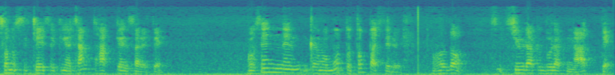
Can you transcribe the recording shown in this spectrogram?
その形跡がちゃんと発見されて5000年からもっと突破してるほど集落部落があって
